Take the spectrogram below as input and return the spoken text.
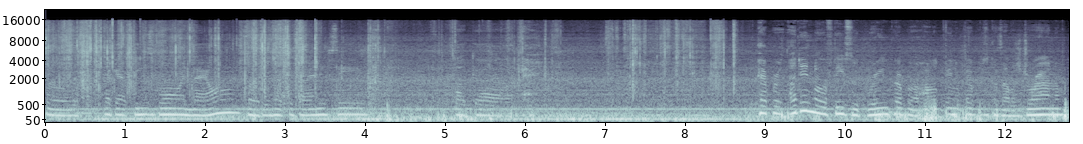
So I got these growing now, so I didn't have to buy any seeds. I got uh, peppers. I didn't know if these were green pepper or jalapeno peppers because I was drying them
